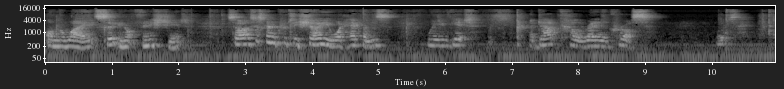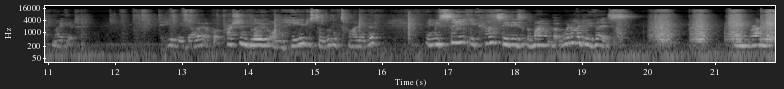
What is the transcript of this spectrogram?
on the way, it's certainly not finished yet. So I was just going to quickly show you what happens when you get a dark colour running across. Oops, make it. Here we go. I've got Prussian blue on here, just a little tiny bit. And you see, you can't see these at the moment, but when I do this and run that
